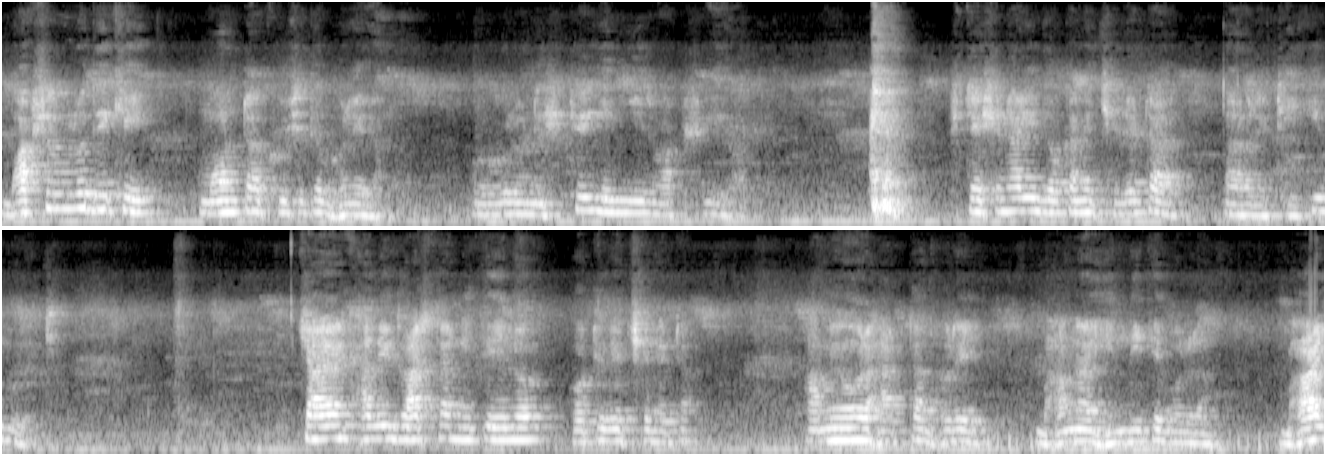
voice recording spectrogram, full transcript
বাক্সগুলো দেখে মনটা খুশিতে ভরে গেল। ওগুলো নিশ্চয়ই গেঞ্জির বাক্সই হবে। স্টেশনারি দোকানের ছেলেটা তাহলে ঠিকই বলেছে। চায়ের খালি গ্লাসটা নিতে এলো হোটেলের ছেলেটা। আমি ওর হাতটা ধরে ভাঙা হিন্দিতে বললাম, ভাই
